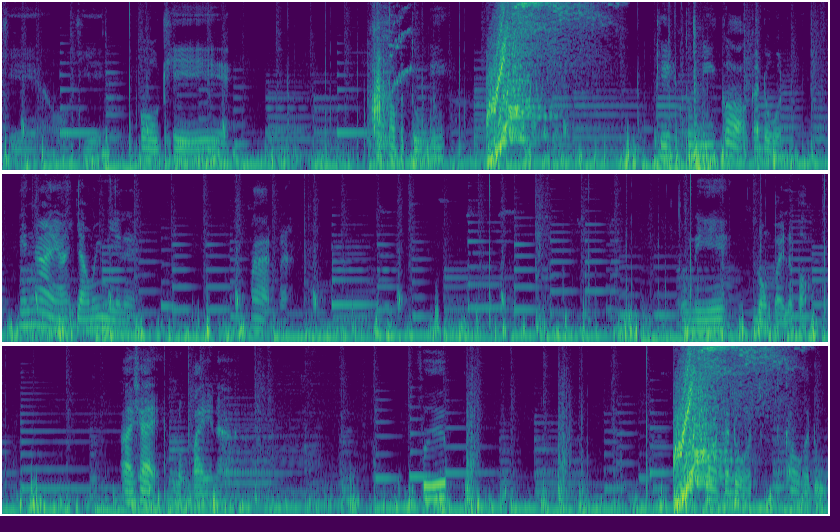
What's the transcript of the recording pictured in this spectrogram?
เค โอเค โอเค เข้าประตูนี้ โอเค ตรงนี้ก็กระโดด ง่ายๆฮะยังไม่มีอะไรมากนะ นี้ลงไปหรือเปล่าอ่าใช่ลงไปนะฟืบก็กระโดดเข้ากระดูก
